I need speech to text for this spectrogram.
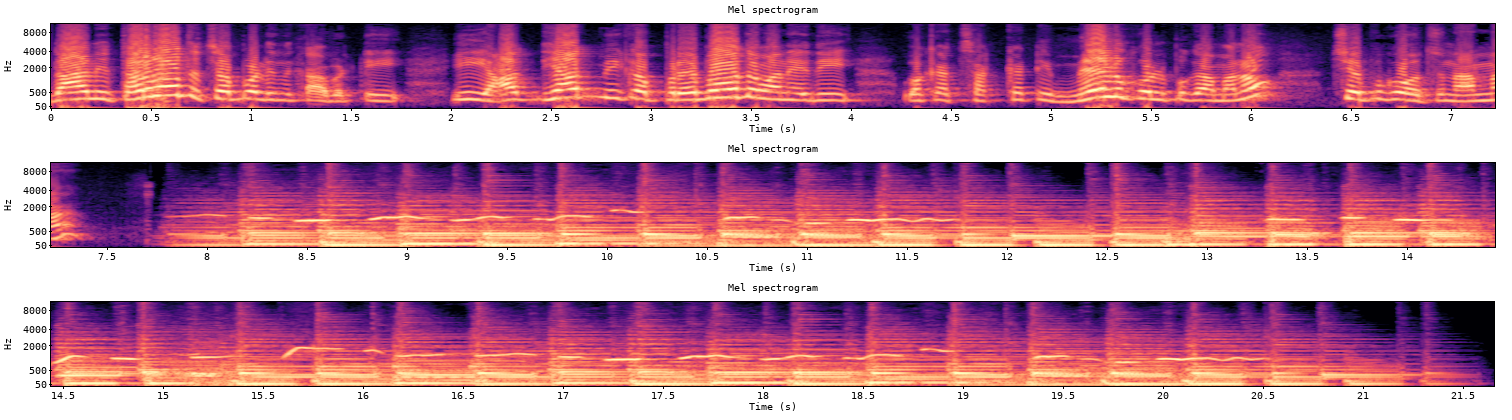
దాని తర్వాత చెప్పబడింది కాబట్టి ఈ ఆధ్యాత్మిక ప్రబోధం అనేది ఒక చక్కటి మేలుకొలుపుగా మనం చెప్పుకోవచ్చు నాన్న.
